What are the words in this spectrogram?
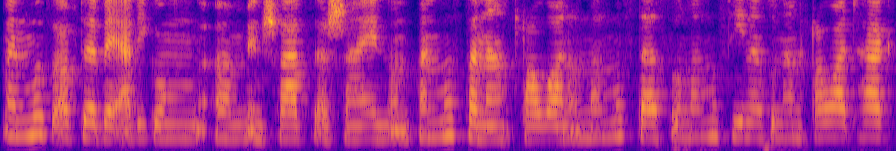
man muss auf der Beerdigung ähm, in Schwarz erscheinen und man muss danach trauern und man muss das und man muss jenes und am Trauertag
